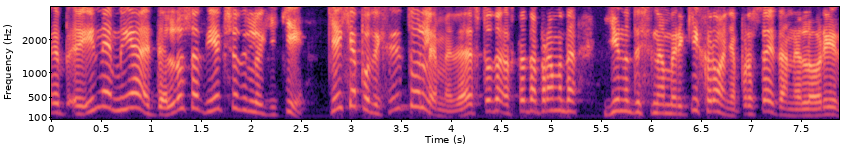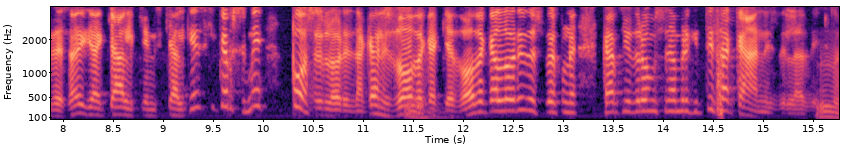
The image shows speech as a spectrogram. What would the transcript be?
ε, ε, είναι μια εντελώς αδιέξοδη λογική. Και έχει αποδειχθεί, δεν το λέμε. Δηλαδή, αυτό, αυτά τα πράγματα γίνονται στην Αμερική χρόνια. Προσθέτανε λωρίδες ε, για κι άλλη κίνηση και άλλη κίνηση. Και κάποια στιγμή πόσες λωρίδες. Να κάνεις 12 ναι. και 12 λωρίδες που έχουν κάποιοι δρόμοι στην Αμερική. Τι θα κάνεις δηλαδή; Ναι.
